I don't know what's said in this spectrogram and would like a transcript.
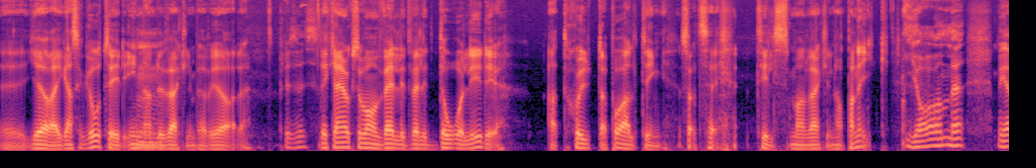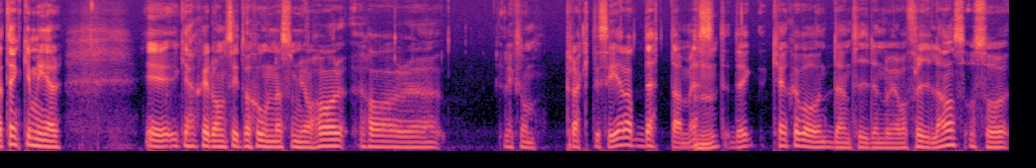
eh, göra i ganska god tid innan mm. du verkligen behöver göra det. Precis. Det kan ju också vara en väldigt, väldigt dålig idé att skjuta på allting så att säga tills man verkligen har panik. Ja, men, men jag tänker mer eh, kanske de situationerna som jag har, har liksom praktiserat detta mest. Mm. Det kanske var under den tiden då jag var frilans och så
